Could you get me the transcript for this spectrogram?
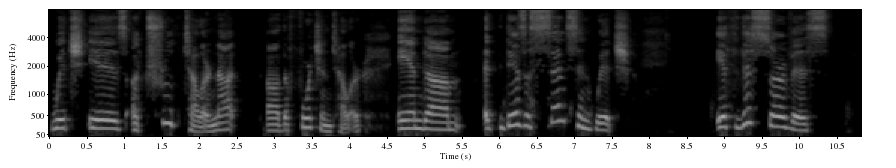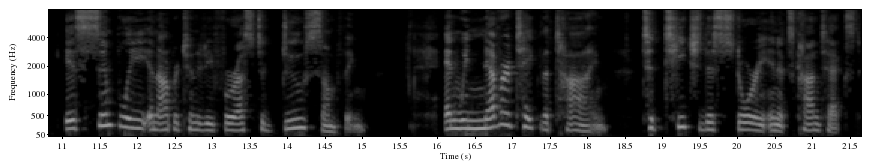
which is a truth teller, not uh, the fortune teller. And um, there's a sense in which if this service is simply an opportunity for us to do something, and we never take the time to teach this story in its context,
